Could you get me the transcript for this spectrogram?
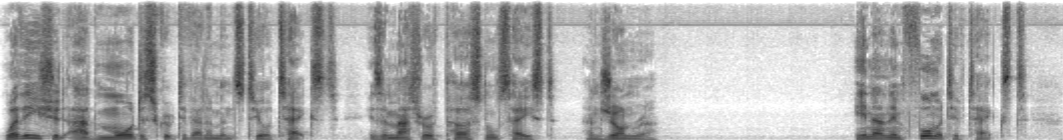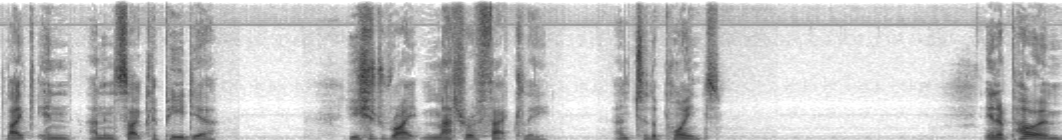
Whether you should add more descriptive elements to your text is a matter of personal taste and genre. In an informative text, like in an encyclopedia, you should write matter-of-factly and to the point. In a poem,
